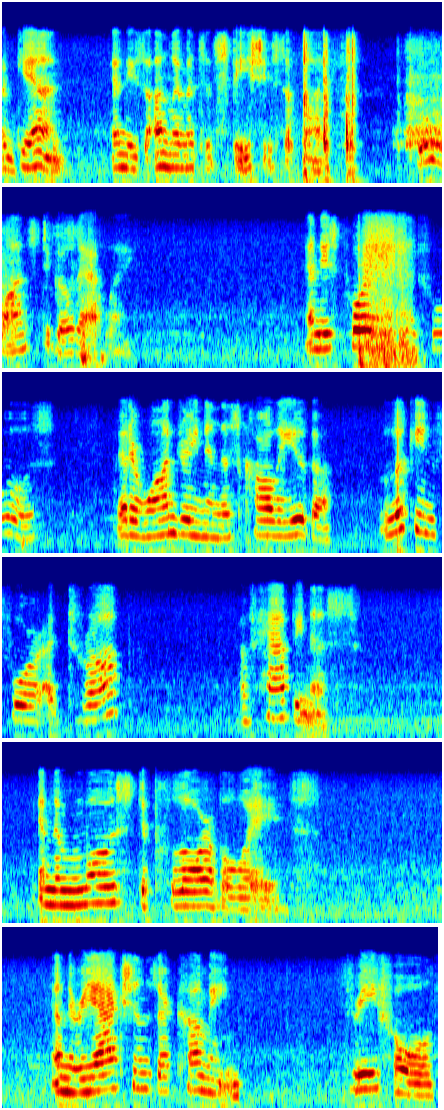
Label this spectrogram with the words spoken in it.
again in these unlimited species of life. Who wants to go that way? And these poor innocent fools that are wandering in this Kali Yuga looking for a drop of happiness in the most deplorable ways. And the reactions are coming threefold.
